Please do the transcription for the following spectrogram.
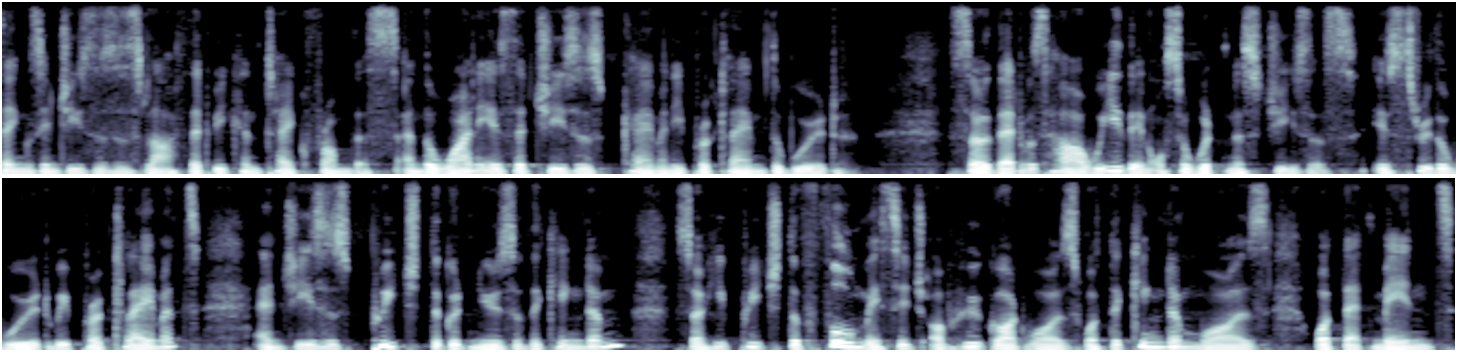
things in Jesus' life that we can take from this. And the one is that Jesus came and he proclaimed the word. So that was how we then also witnessed Jesus, is through the word. We proclaim it, and Jesus preached the good news of the kingdom. So he preached the full message of who God was, what the kingdom was, what that meant,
